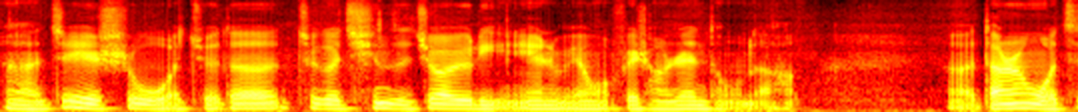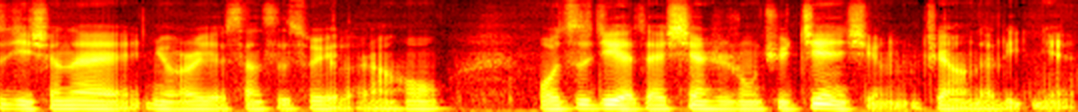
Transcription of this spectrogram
啊，这也是我觉得这个亲子教育理念里面我非常认同的哈。呃，当然我自己现在女儿也三四岁了，然后我自己也在现实中去践行这样的理念。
